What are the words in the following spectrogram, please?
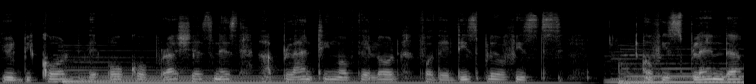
You will be called the oak of righteousness, a planting of the Lord for the display of his of his splendor.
